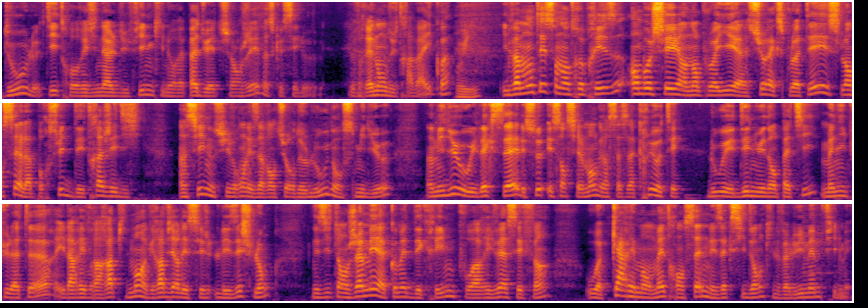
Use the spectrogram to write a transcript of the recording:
d'où le titre original du film qui n'aurait pas dû être changé parce que c'est le, le vrai nom du travail, quoi. Oui. Il va monter son entreprise, embaucher un employé à surexploiter et se lancer à la poursuite des tragédies. Ainsi, nous suivrons les aventures de Lou dans ce milieu, un milieu où il excelle et ce essentiellement grâce à sa cruauté. Lou est dénué d'empathie, manipulateur, et il arrivera rapidement à gravir les échelons, n'hésitant jamais à commettre des crimes pour arriver à ses fins, ou à carrément mettre en scène les accidents qu'il va lui-même filmer.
